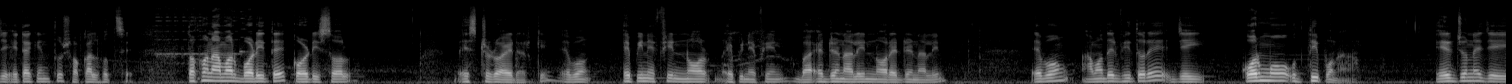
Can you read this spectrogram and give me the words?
যে এটা কিন্তু সকাল হচ্ছে। তখন আমার বডিতে কর্টিসল স্টেরয়েড আর কি এবং এপিনেফ্রিন নর এপিনেফ্রিন বা অ্যাড্রেনালিন নর অ্যাড্রেনালিন এবং আমাদের ভিতরে যেই কর্ম উদ্দীপনা, এর জন্য যেই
